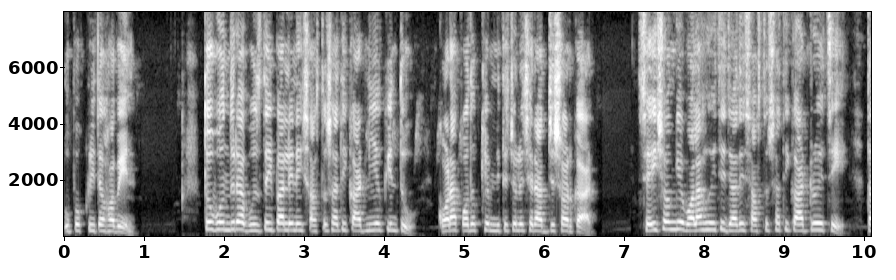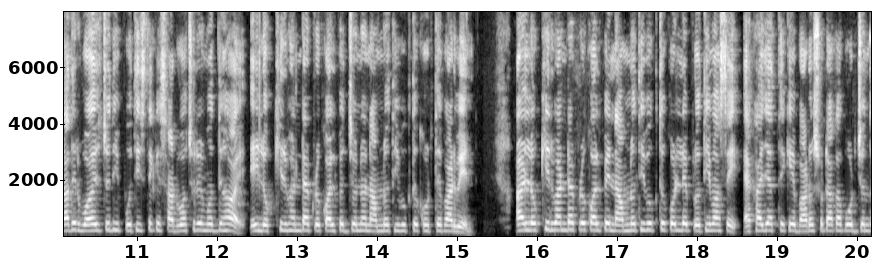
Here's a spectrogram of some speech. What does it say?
উপকৃত হবেন। তো বন্ধুরা, বুঝতেই পারলেন এই স্বাস্থ্যসাথী কার্ড নিয়েও কিন্তু কড়া পদক্ষেপ নিতে চলেছে রাজ্য সরকার। সেই সঙ্গে বলা হয়েছে, যাদের স্বাস্থ্যসাথী কার্ড রয়েছে, তাদের বয়স যদি পঁচিশ থেকে ষাট বছরের মধ্যে হয়, এই লক্ষ্মীর ভাণ্ডার প্রকল্পের জন্য নাম নথিভুক্ত করতে পারবেন। আর লক্ষ্মীর ভাণ্ডার প্রকল্পে নাম নথিভুক্ত করলে প্রতি মাসে এক হাজার থেকে বারোশো টাকা পর্যন্ত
